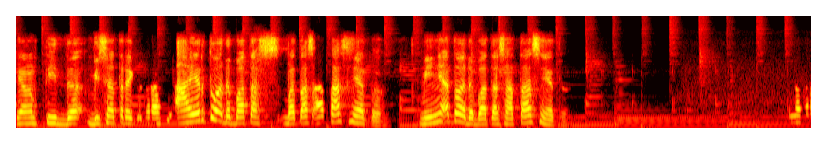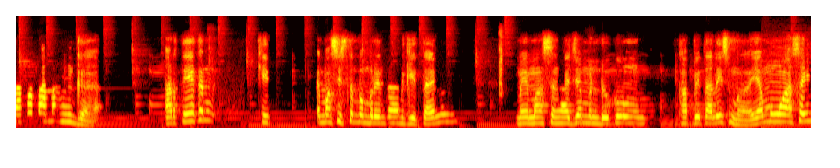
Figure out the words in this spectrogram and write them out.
yang tidak bisa teregenerasi. Air tuh ada batas batas atasnya tuh. Minyak tuh ada batas atasnya tuh Nah, kenapa tanah enggak? Artinya kan ki- emang sistem pemerintahan kita ini memang sengaja mendukung kapitalisme. Yang menguasai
